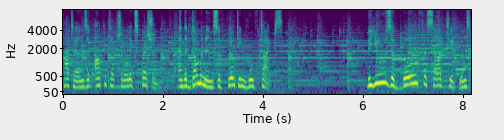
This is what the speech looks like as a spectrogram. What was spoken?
patterns of architectural expression and the dominance of floating roof types. The use of bold facade treatments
